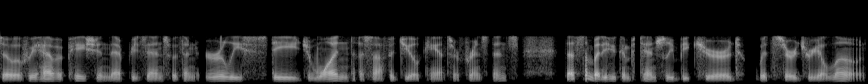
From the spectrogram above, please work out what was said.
So, if we have a patient that presents with an early stage one esophageal cancer, for instance, that's somebody who can potentially be cured with surgery alone.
